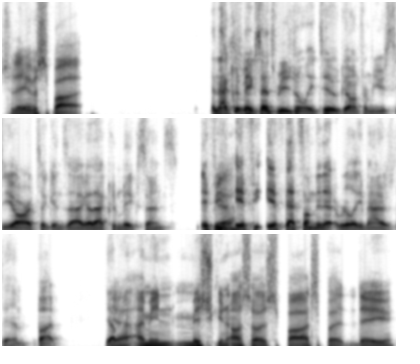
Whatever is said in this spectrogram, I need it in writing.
so they have a spot. And that could make sense regionally too, going from UCR to Gonzaga. That could make sense if he yeah. if if that's something that really matters to him. But yep. yeah, I mean Michigan also has spots, but they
